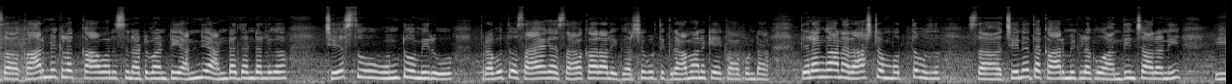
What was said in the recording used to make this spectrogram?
స కార్మికులకు కావలసినటువంటి అన్ని అండదండలుగా చేస్తూ ఉంటూ మీరు ప్రభుత్వ సహాయ సహకారాలు ఘర్షగుర్తి గ్రామానికే కాకుండా తెలంగాణ రాష్ట్రం మొత్తం స- చేనేత కార్మికులకు అందించాలని ఈ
